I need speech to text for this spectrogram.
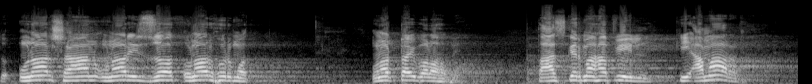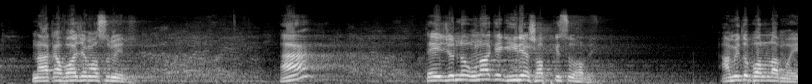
তো ওনার শান ওনার ইজ্জত ওনার হুরমত ওনারটাই বলা হবে। তা আজকের মাহফিল কি আমার না আকা ফয়াজ মাসুমির? হ্যাঁ? তো এই জন্য ওনাকে ঘিরে সব কিছু হবে। আমি তো বললাম ওই,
